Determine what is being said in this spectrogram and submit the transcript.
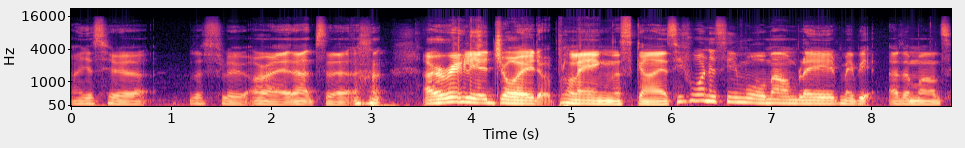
I just hear the flute. Alright, that's it. I really enjoyed playing this, guys. If you want to see more Mount Blade, maybe other mods,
